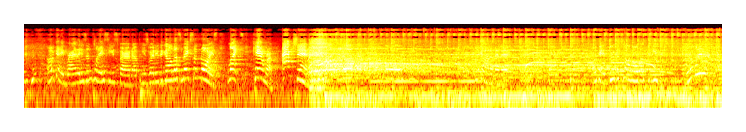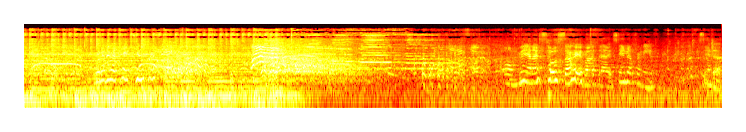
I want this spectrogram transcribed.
okay, Riley's in place. He's fired up. He's ready to go. Let's make some noise. Lights, camera, action! Stand up for me. Stand up.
